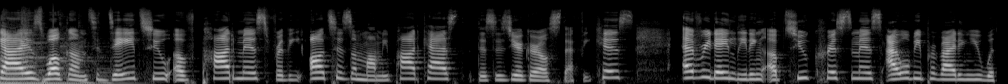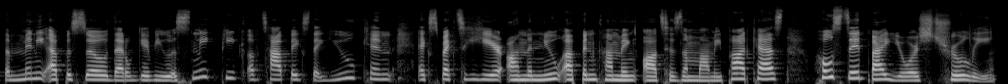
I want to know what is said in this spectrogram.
guys, welcome to day two of Podmas for the Autism Mami Podcast. This is your girl, Steffi Kiss. Every day leading up to Christmas, I will be providing you with a mini episode that'll give you a sneak peek of topics that you can expect to hear on the new up and coming Autism Mami podcast, hosted by yours truly.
